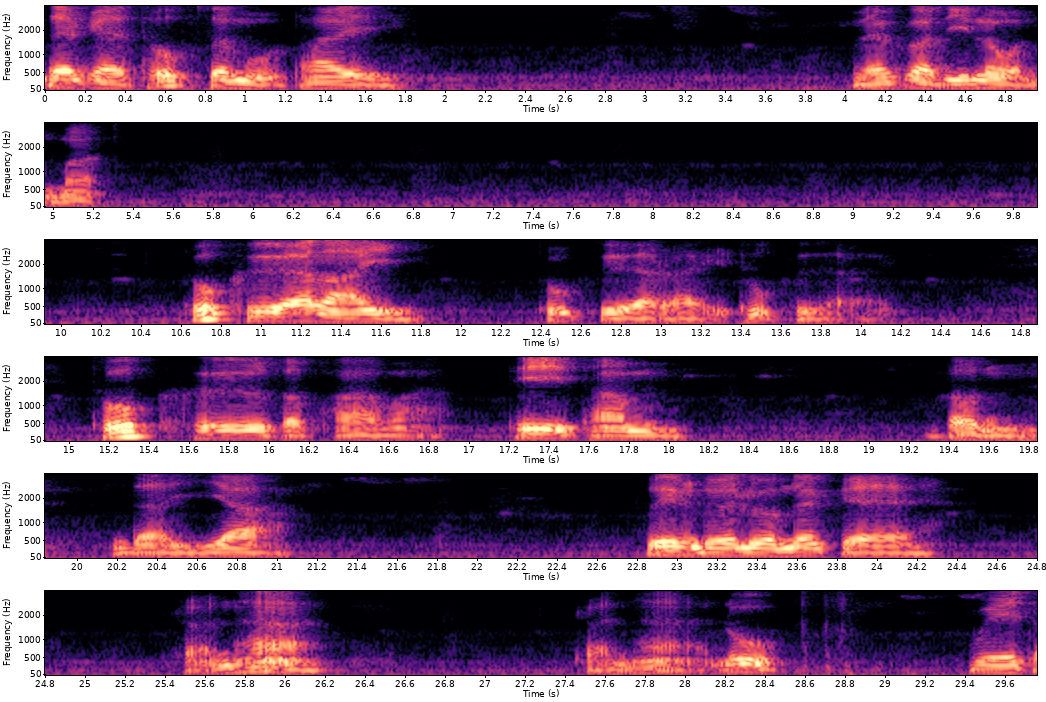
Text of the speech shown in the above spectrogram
ได้แก่ทุกสมุทัย แล้วก็ดีโลดมาก ทุกคืออะไร ทุกคืออะไร ทุกคืออะไร ทุกคือสภาวะที่ทำตนได้ยากซึ่งโดยรวมได้แก่ ขันห้าขันห้ารูป เวท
